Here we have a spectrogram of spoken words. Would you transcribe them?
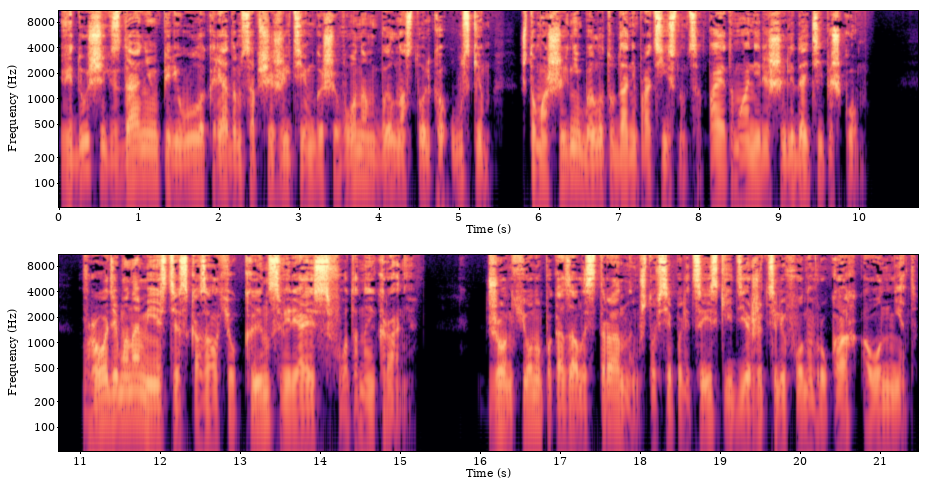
Ведущий к зданию переулок рядом с общежитием Гашевоном был настолько узким, что машине было туда не протиснуться, поэтому они решили дойти пешком. «Вроде мы на месте», — сказал Хё Кын, сверяясь с фото на экране. Джон Хёну показалось странным, что все полицейские держат телефоны в руках, а он нет.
